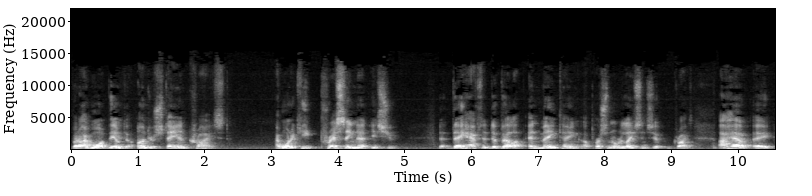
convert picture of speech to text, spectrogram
but I want them to understand Christ. I want to keep pressing that issue that they have to develop and maintain a personal relationship with Christ. I have a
